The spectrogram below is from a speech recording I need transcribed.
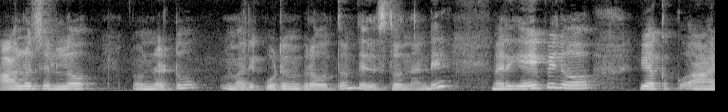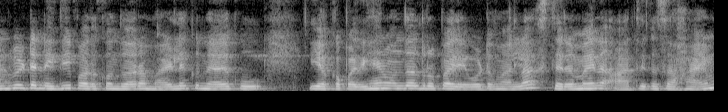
ఆలోచనలో ఉన్నట్టు మరి కూటమి ప్రభుత్వం తెలుస్తోందండి. మరి ఏపీలో ఈ యొక్క ఆన్బిడ్డ నిధి పథకం ద్వారా మహిళకు నెలకు ఈ యొక్క పదిహేను వందల రూపాయలు ఇవ్వడం వల్ల స్థిరమైన ఆర్థిక సహాయం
